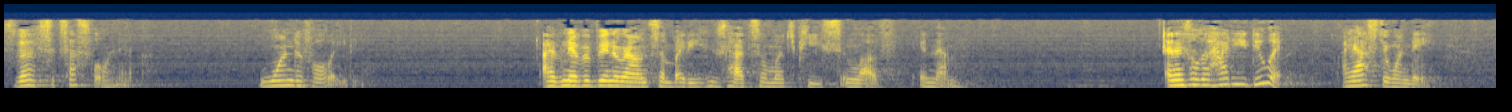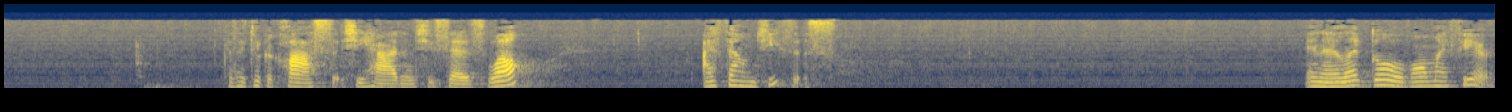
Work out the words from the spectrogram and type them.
She's very successful in it. Wonderful lady. I've never been around somebody who's had so much peace and love in them. And I told her, how do you do it? I asked her one day. Because I took a class that she had and she says, well, I found Jesus. And I let go of all my fear.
